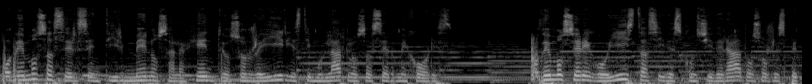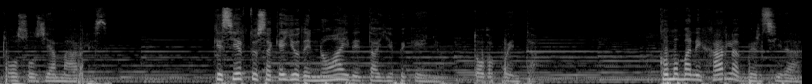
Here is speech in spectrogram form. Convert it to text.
Podemos hacer sentir menos a la gente o sonreír y estimularlos a ser mejores. Podemos ser egoístas y desconsiderados o respetuosos y amables. Qué cierto es aquello de no hay detalle pequeño, todo cuenta. ¿Cómo manejar la adversidad?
